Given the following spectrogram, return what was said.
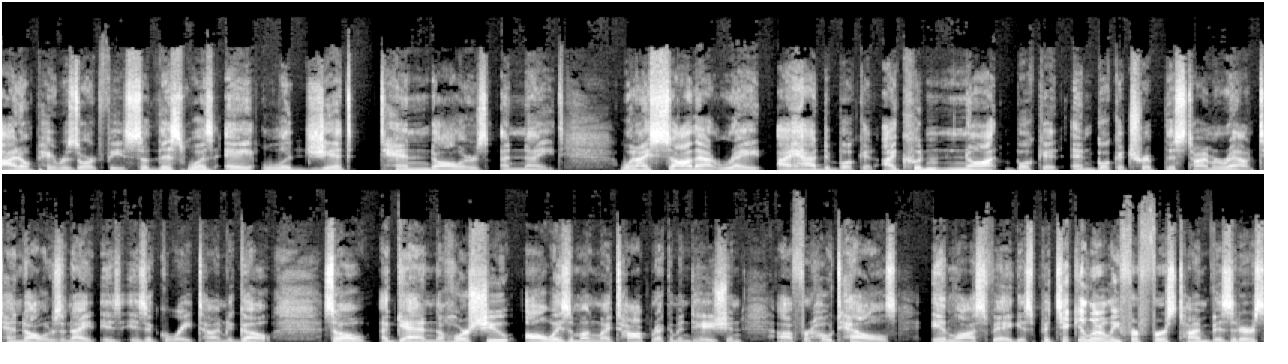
I don't pay resort fees. So this was a legit $10 a night. when I saw that rate, I had to book it. I couldn't not book it and book a trip this time around. $10 a night is, is a great time to go. So, again, the Horseshoe, always among my top recommendation uh, for hotels in Las Vegas, particularly for first time visitors.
